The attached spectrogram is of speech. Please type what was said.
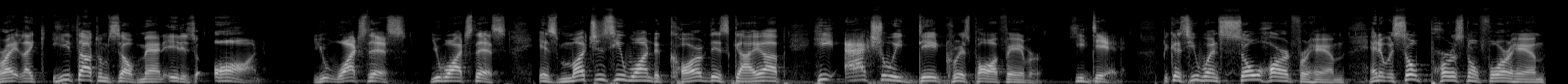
right, like he thought to himself, man, it is on. You watch this. You watch this. As much as he wanted to carve this guy up, he actually did Chris Paul a favor. He did. Because he went so hard for him and it was so personal for him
